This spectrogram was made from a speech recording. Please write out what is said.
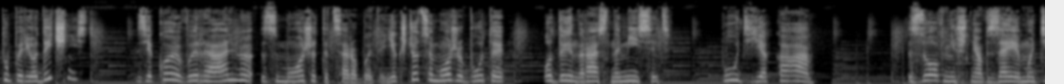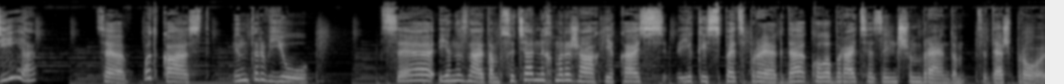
ту періодичність, з якою ви реально зможете це робити. Якщо це може бути один раз на місяць, будь-яка зовнішня взаємодія, це подкаст, інтерв'ю. Це я не знаю, там в соціальних мережах якась якийсь спецпроект, да, колаборація з іншим брендом. Це теж про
